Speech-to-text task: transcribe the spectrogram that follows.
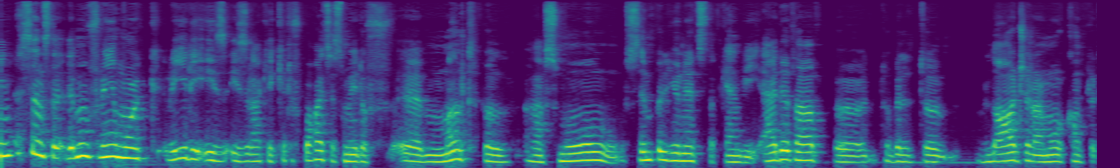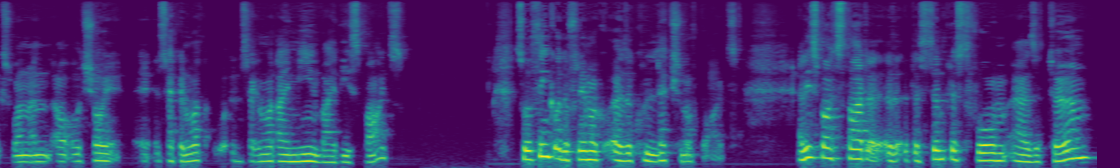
in essence, the, the BIM framework really is, is like a kit of parts. It's made of uh, multiple uh, small, simple units that can be added up uh, to build a larger and more complex one. And I'll show you in a second what, in a second what I mean by these parts. So think of the framework as a collection of parts. And these parts start at, at the simplest form as a term,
